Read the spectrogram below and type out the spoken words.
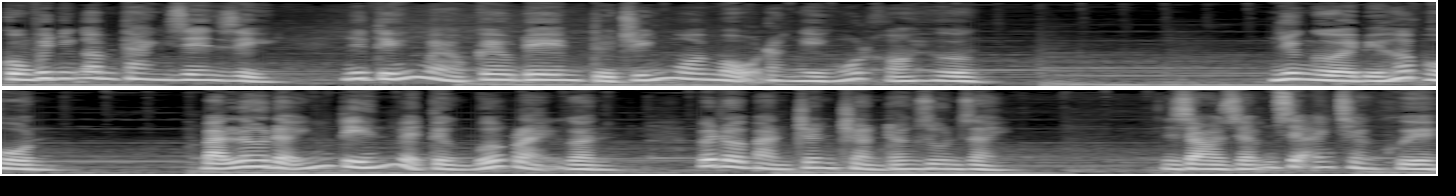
Cùng với những âm thanh rên rỉ, Như tiếng mèo kêu đêm từ chính ngôi mộ đang nghi ngút khói hương. Như người bị hớp hồn, Bà lơ đễnh tiến về từng bước lại gần, Với đôi bàn chân trần đang run rẩy. Dò dẫm giữa ánh trăng khuya,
